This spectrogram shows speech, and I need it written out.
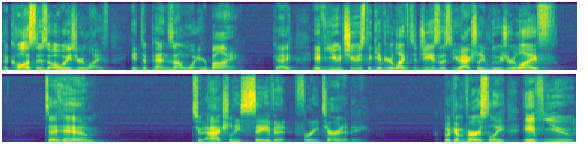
The cost is always your life. It depends on what you're buying. Okay? If you choose to give your life to Jesus, you actually lose your life to Him to actually save it for eternity. But conversely, if you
